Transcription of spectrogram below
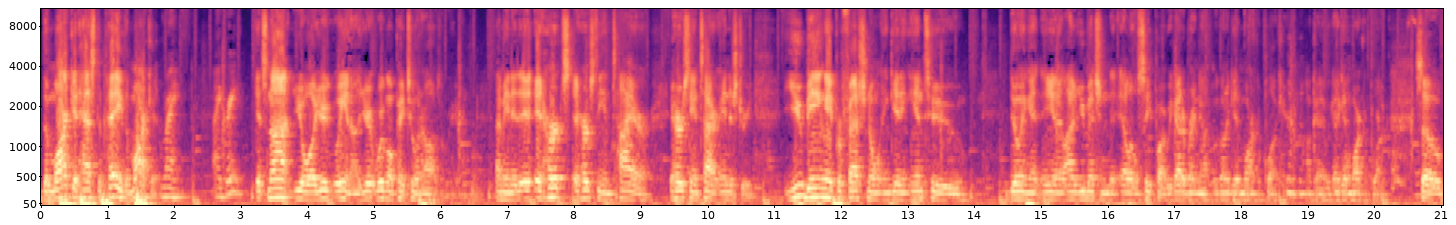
the market has to pay the market. Right. I agree. It's not you. Well, you're you know you're, we're going to pay two hundred dollars over here. I mean, it, it, it hurts. It hurts the entire. It hurts the entire industry. You being a professional and getting into doing it. You know, I, you mentioned the LLC part. We got to bring up. We're going to give Mark a plug here. Okay, we got to give Mark a plug. So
